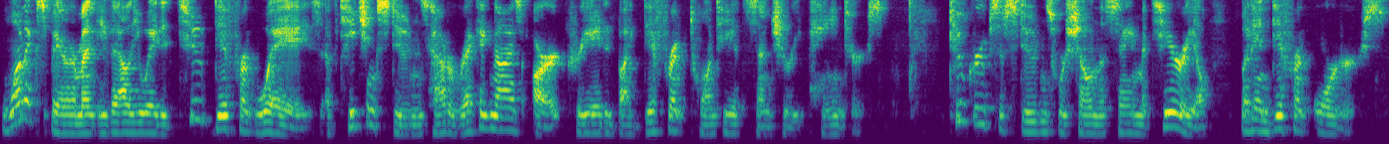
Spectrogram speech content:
One experiment evaluated two different ways of teaching students how to recognize art created by different 20th century painters. Two groups of students were shown the same material, but in different orders.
